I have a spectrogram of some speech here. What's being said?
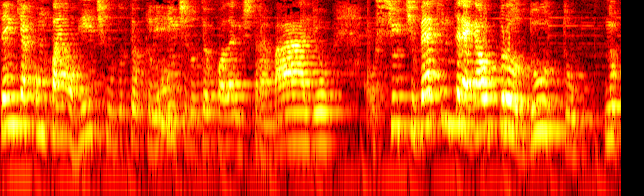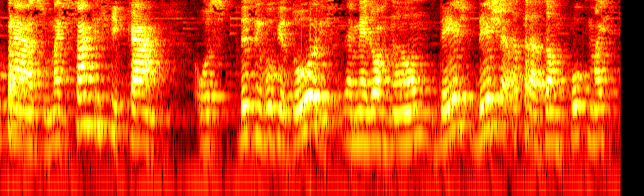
tem que acompanhar o ritmo do teu cliente, do teu colega de trabalho. Se tiver que entregar o produto no prazo, mas sacrificar os desenvolvedores, é melhor não, de- deixa atrasar um pouco, mas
